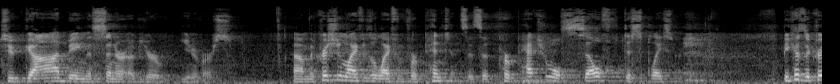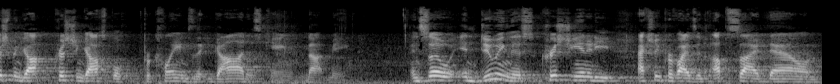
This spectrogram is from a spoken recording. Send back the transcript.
to God being the center of your universe. Um, the Christian life is a life of repentance, it's a perpetual self displacement. Because the Christian, go- Christian gospel proclaims that God is king, not me. And so, in doing this, Christianity actually provides an upside down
